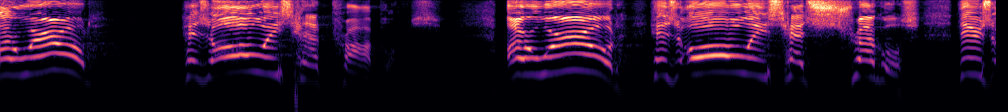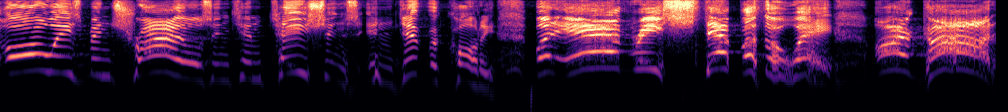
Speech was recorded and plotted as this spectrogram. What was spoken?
our world has always had problems. Our world has always had struggles. There's always been trials and temptations and difficulty. But every step of the way, our God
